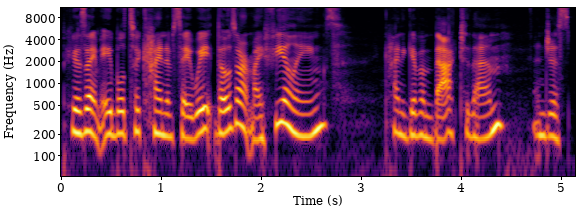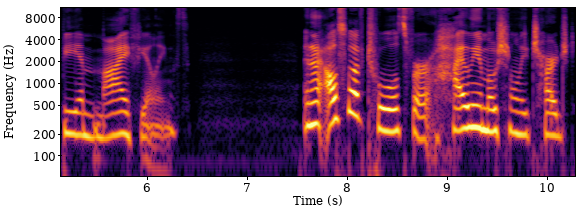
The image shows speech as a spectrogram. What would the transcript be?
because I'm able to kind of say, wait, those aren't my feelings, kind of give them back to them and just be in my feelings. And I also have tools for highly emotionally charged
